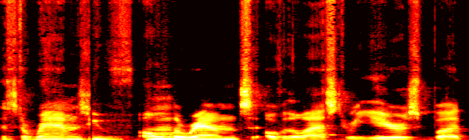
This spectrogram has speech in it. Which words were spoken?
it's the Rams. You've owned the Rams over the last three years, but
